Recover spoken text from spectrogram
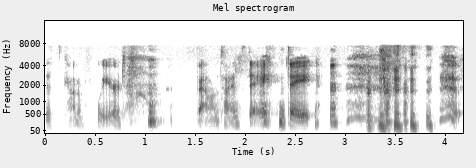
it's kind of weird. Valentine's Day date.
